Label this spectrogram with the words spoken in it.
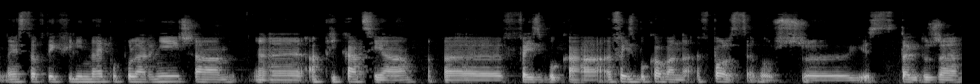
no jest to w tej chwili najpopularniejsza aplikacja Facebooka, Facebookowa w Polsce, bo już jest tak duże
